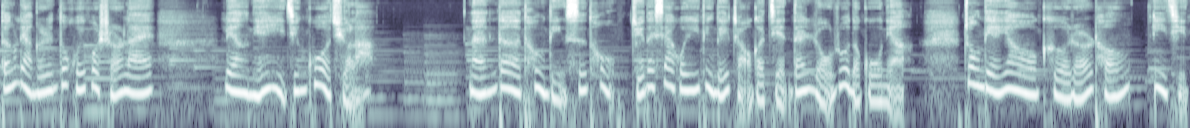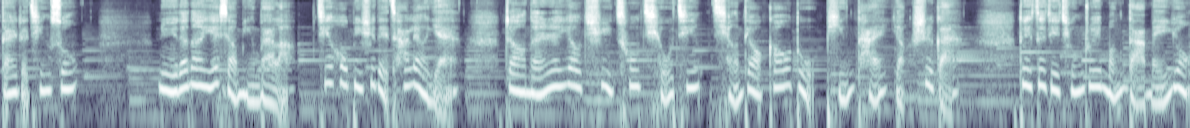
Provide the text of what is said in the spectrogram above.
等两个人都回过神来，两年已经过去了。男的痛定思痛，觉得下回一定得找个简单柔弱的姑娘，重点要可人疼，一起待着轻松。女的呢也想明白了。今后必须得擦亮眼，找男人要去粗求精，强调高度、平台、仰视感，对自己穷追猛打没用，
